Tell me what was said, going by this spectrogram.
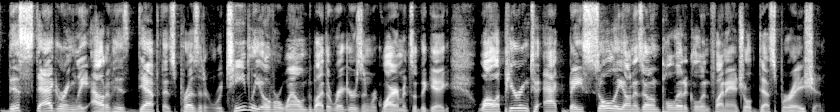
this staggeringly out of his depth as president, routinely overwhelmed by the rigors and requirements of the gig, while appearing to act based solely on his own political and financial desperation.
